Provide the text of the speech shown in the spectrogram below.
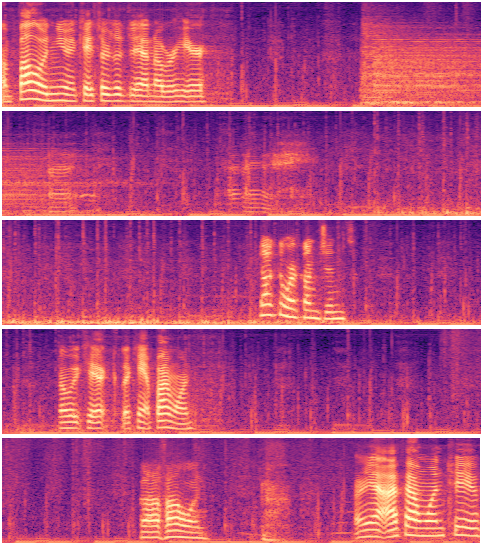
I'm following you in case there's a gen over here. Y'all can work on gens. No, we can't. 'cause I can't find one. Uh, I found one. Oh yeah, I found one too.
